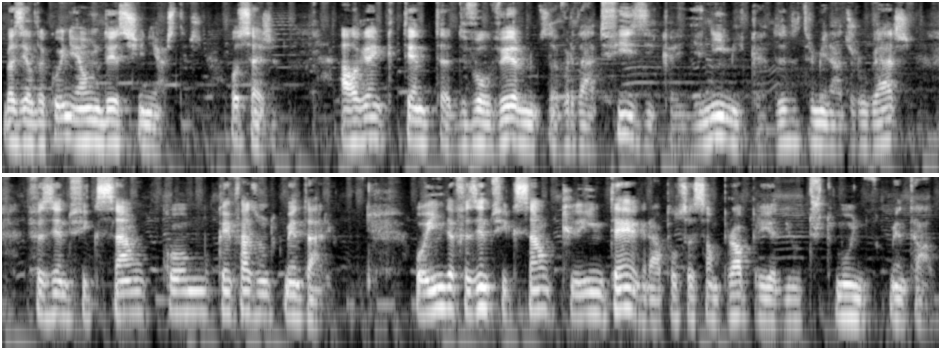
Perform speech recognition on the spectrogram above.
Basil da Cunha é um desses cineastas. Ou seja, alguém que tenta devolver-nos a verdade física e anímica de determinados lugares fazendo ficção como quem faz um documentário. ou ainda fazendo ficção que integra a pulsação própria de um testemunho documental.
